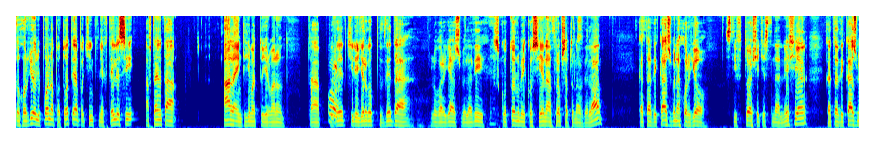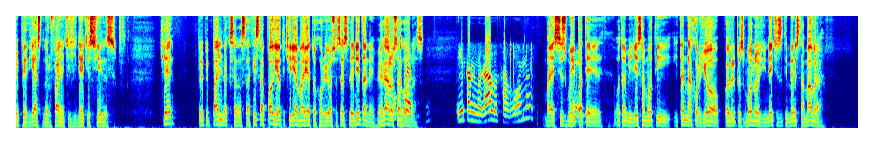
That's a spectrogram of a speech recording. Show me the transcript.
Το χωριό λοιπόν από τότε από εκείνη την εκτέλεση αυτά είναι τα άλλα εγκλήματα των Γερμανών τα που Ναι. δεν, κύριε Γιώργο που δεν τα λογαριάζουμε δηλαδή σκοτώνουμε 21 ανθρώπους από τον Αυδελά καταδικάζουμε ένα χωριό στη φτώχεια και στην ανέχεια καταδικάζουμε παιδιά στην ορφάνεια και γυναίκες σύρες και πρέπει πάλι να ξανασταθεί στα πόδια του κυρία Μαρία το χωριό σας, έτσι δεν ήτανε, μεγάλος Ε, αγώνας. Ήταν μεγάλος αγώνας. Μα εσείς μου είπατε όταν μιλήσαμε ότι ήταν ένα χωριό που έβλεπες μόνο γυναίκες ζητημένες στα μαύρα.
